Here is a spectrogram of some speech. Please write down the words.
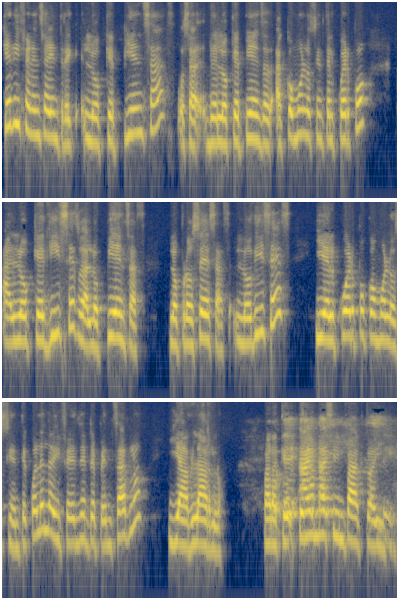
¿Qué diferencia hay entre lo que piensas, o sea, de lo que piensas, a cómo lo siente el cuerpo, a lo que dices, o sea, lo piensas, lo procesas, lo dices y el cuerpo cómo lo siente? ¿Cuál es la diferencia entre pensarlo y hablarlo? Para que tenga más impacto ahí.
